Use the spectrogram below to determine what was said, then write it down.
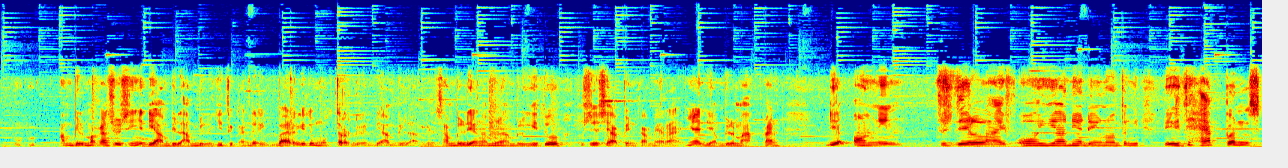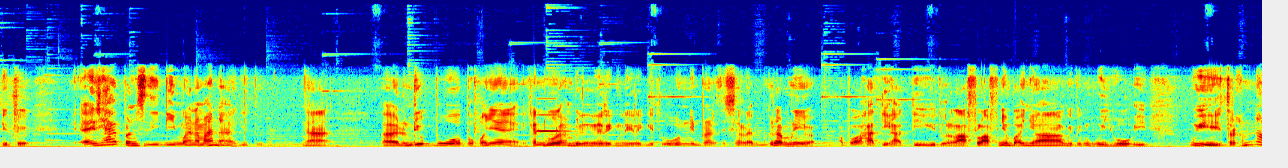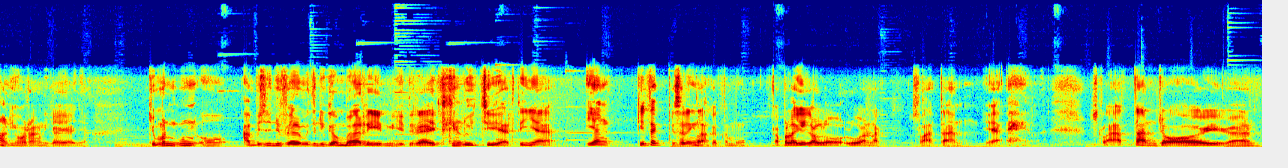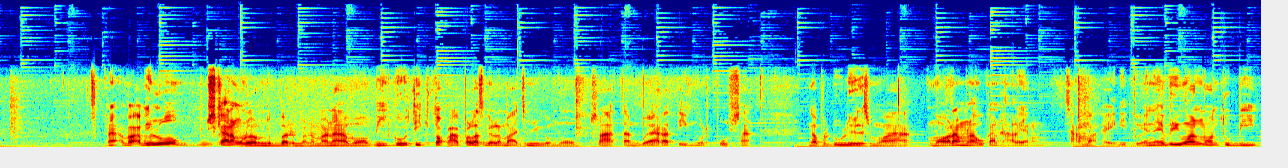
ambil makan susinya diambil ambil gitu kan dari bar gitu muter diambil ambil sambil dia ngambil ambil gitu terus dia siapin kameranya diambil makan dia onin. Terus dia live oh iya nih ada yang nonton it happens gitu. It happens di di mana mana gitu. Nah uh, dan dia po pokoknya kan gue ambil lirik-lirik gitu oh ini berarti selebgram nih apa hati-hati gitu love love nya banyak gitu wih wih wih terkenal nih orang nih kayaknya cuman gue oh abis itu di film itu digambarin gitu lah itu kan lucu ya. Artinya yang kita sering lah ketemu. Apalagi kalau lu anak selatan ya eh selatan coy ya kan. Nah tapi lu sekarang udah menyebar mana-mana mau bigo tiktok apalah segala macam juga mau selatan barat timur pusat. Nggak peduli lah semua semua orang melakukan hal yang sama kayak gitu. And everyone want to be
